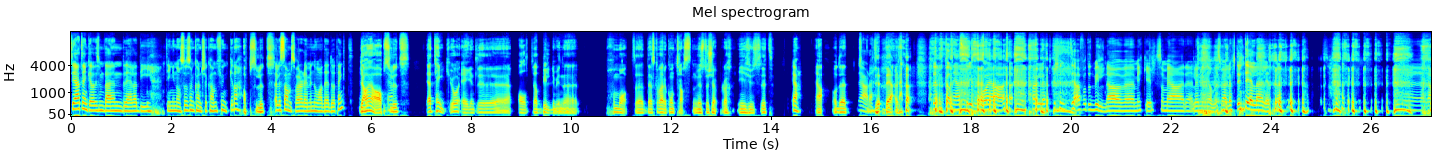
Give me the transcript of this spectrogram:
Så jeg tenker at liksom det er en del av de tingene også som kanskje kan funke, da. Absolutt. Eller samsvarer det med noe av det du har tenkt? Ja, ja, absolutt. Jeg tenker jo egentlig alltid at bildene mine på en måte Det skal være kontrasten hvis du kjøper det i huset ditt. Ja. Ja, og det, Det er det. det, det er det. Det kan jeg skrive på. Jeg har, har løpt rundt, jeg har fått et bilde av eh, Mikkel, som jeg har, eller Minionne, som jeg har løpt rundt i hele leiligheten med. Eh, ja.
